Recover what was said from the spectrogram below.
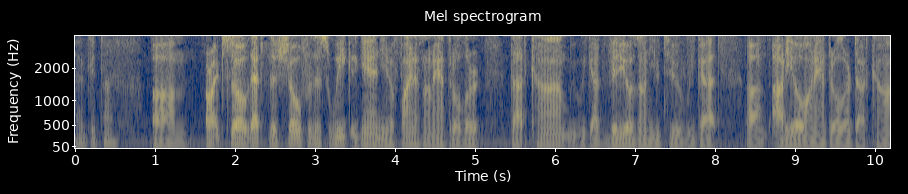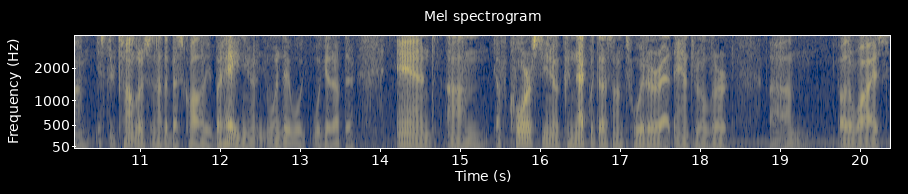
had a good time. Um, all right, so that's the show for this week. Again, you know, find us on anthroalert.com. We, we got videos on YouTube. We got um, audio on anthroalert.com. It's through Tumblr, so it's not the best quality, but hey, you know, one day we'll we'll get it up there. And um, of course, you know, connect with us on Twitter at anthroalert. Um, otherwise,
